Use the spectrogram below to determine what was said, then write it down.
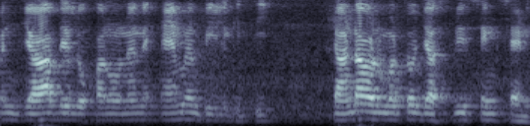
ਪੰਜਾਬ ਦੇ ਲੋਕਾਂ ਨੂੰ ਉਹਨਾਂ ਨੇ ਅਹਿਮ ਅਪੀਲ ਕੀਤੀ। ਟਾਂਡਾ ਉਡਮਰ ਤੋਂ ਜਸਪ੍ਰੀਤ ਸਿੰਘ ਸੈਣੀ।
